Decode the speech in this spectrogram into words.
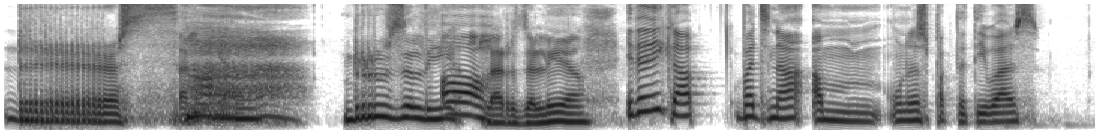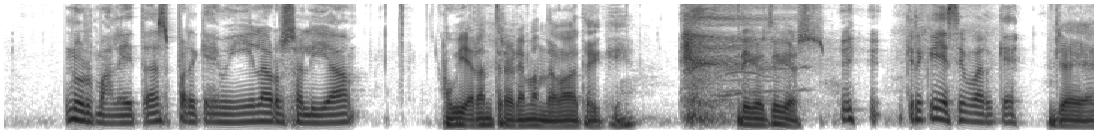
Rosalia. Rosalia. Oh! La Rosalia. He de dir que vaig anar amb unes expectatives normaletes, perquè a mi la Rosalia... Ui, ara entrarem en debat aquí. Digues, digues. Crec que ja sé per què. Ja, ja,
